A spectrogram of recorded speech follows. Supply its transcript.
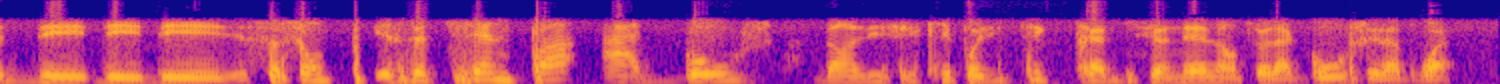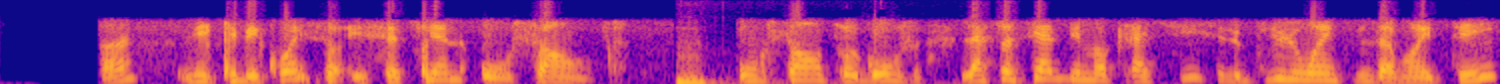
des, des, des se sont se tiennent pas à gauche dans l'échiquier politique traditionnel entre la gauche et la droite. Hein? Les Québécois, ils, se tiennent au centre, hmm. au centre-gauche. La social-démocratie, c'est le plus loin que nous avons été,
